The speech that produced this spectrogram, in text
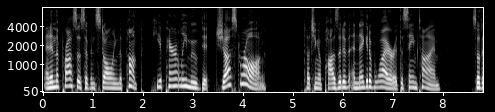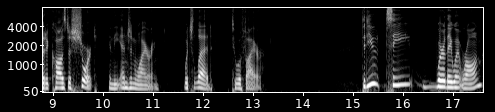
And in the process of installing the pump, he apparently moved it just wrong, touching a positive and negative wire at the same time, so that it caused a short in the engine wiring, which led to a fire. Did you see where they went wrong?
